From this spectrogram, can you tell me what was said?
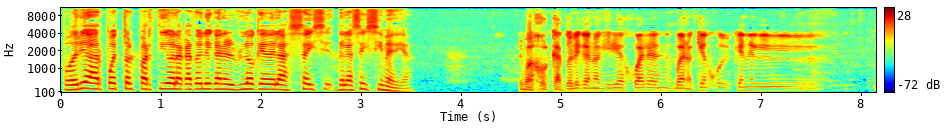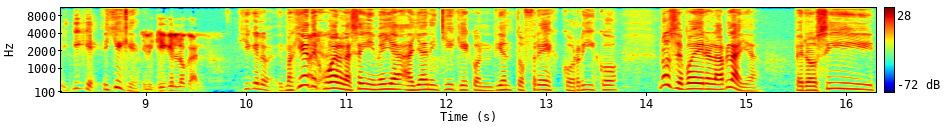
Podría haber puesto el partido de la Católica en el bloque de las seis, de las seis y media. A lo mejor Católica no quería jugar. en- bueno, ¿quién juega quién el. Iquique. Iquique. El Iquique el local. Iquique lo- Imagínate Ah, jugar a las seis y media allá en Iquique con viento fresco, rico. No se puede ir a la playa, pero sí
